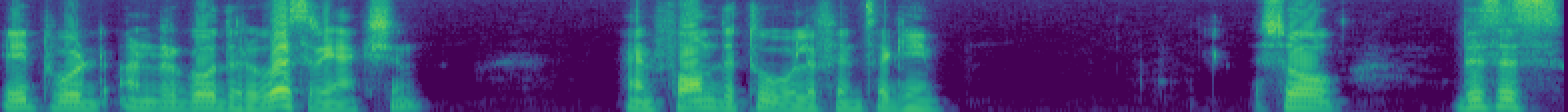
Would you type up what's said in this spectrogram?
it would undergo the reverse reaction and form the two olefins again. So, this is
